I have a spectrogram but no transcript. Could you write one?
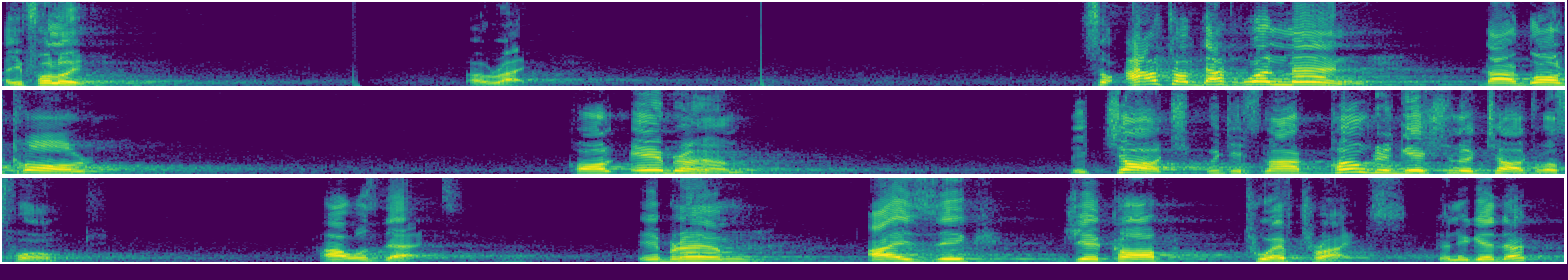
Are you following? All right. So out of that one man that God called, called Abraham, the church, which is now congregational church, was formed. How was that? Abraham Isaac, Jacob, 12 tribes. Can you get that?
